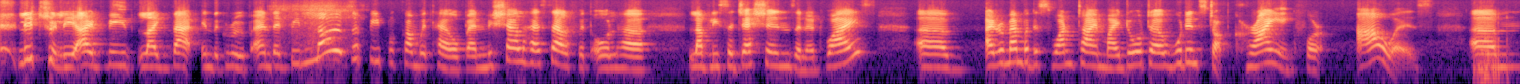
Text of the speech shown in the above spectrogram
Literally, I'd be like that in the group. And there'd be loads of people come with help. And Michelle herself with all her lovely suggestions and advice. Uh, I remember this one time my daughter wouldn't stop crying for hours. Um,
